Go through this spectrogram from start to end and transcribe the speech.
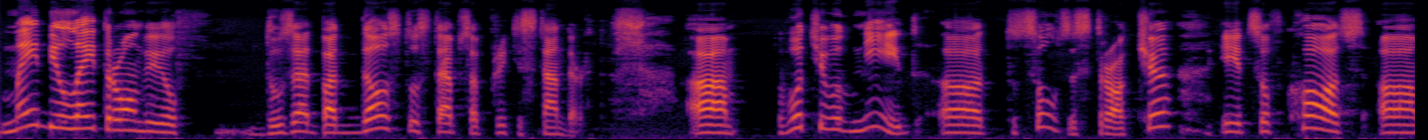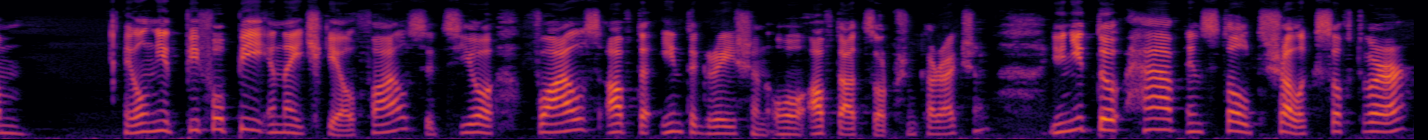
Maybe later on we will do that, but those two steps are pretty standard. Um, what you would need uh, to solve the structure, it's of course um, you'll need P4P and HKL files. It's your files after integration or after adsorption correction. You need to have installed SHELX software,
